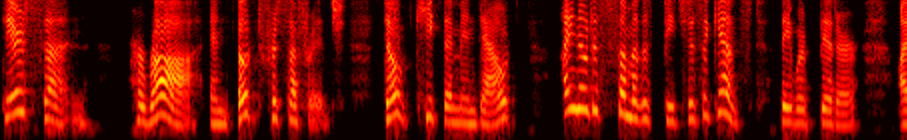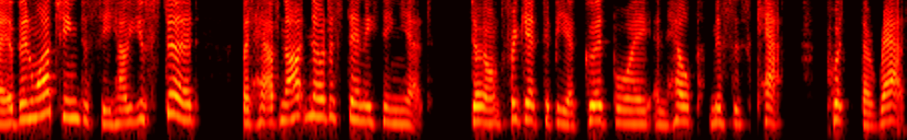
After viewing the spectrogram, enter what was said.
Dear son, hurrah and vote for suffrage. Don't keep them in doubt. I noticed some of the speeches against. They were bitter. I have been watching to see how you stood, but have not noticed anything yet. Don't forget to be a good boy and help Mrs. Catt put the rat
